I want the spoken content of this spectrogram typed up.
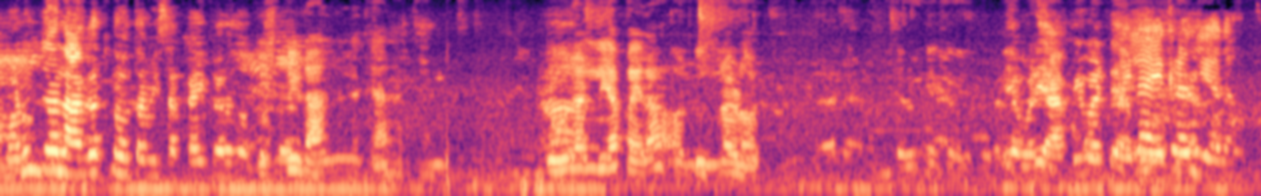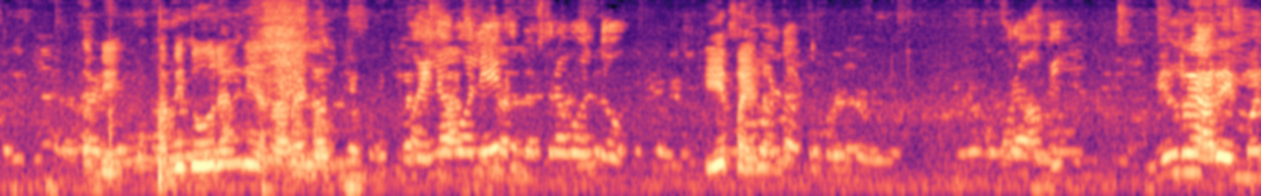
म्हणून जो लागत नव्हता मी सकाळी करत होतो डाल दिया क्या दो रन लिया पहला और दूसरा डॉट बढ़िया बढ़िया हैप्पी बर्थडे पहला एक रन लिया था अभी अभी दो रन लिया था पहला पहला बॉल एक दूसरा बॉल दो ये पहला और अभी मिल रहा है अरे मन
